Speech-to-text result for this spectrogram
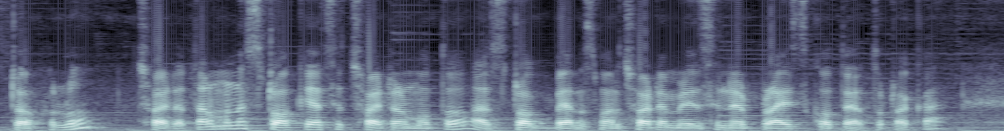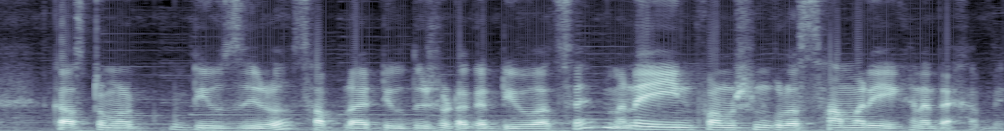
স্টক হলো ছয়টা। তার মানে স্টকে আছে ছয়টার মতো, আর স্টক ব্যালেন্স মানে ছয়টা মেডিসিনের প্রাইস কত, এত টাকা? Customer due zero supply due দুশো টাকা ডিউ আছে। মানে এই ইনফরমেশনগুলো সামারি এখানে দেখাবে,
